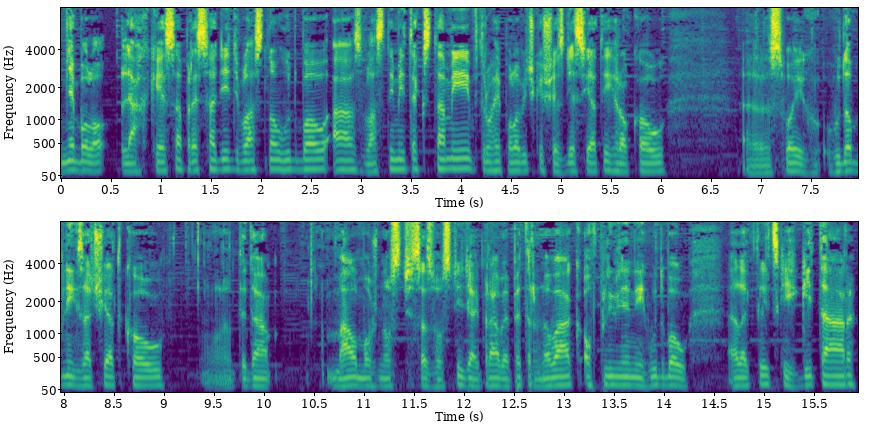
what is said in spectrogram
nebolo ľahké sa presadiť vlastnou hudbou a s vlastnými textami. V druhej polovičke 60. rokov e, svojich hudobných začiatkov e, teda mal možnosť sa zhostiť aj práve Petr Novák, ovplyvnený hudbou elektrických gitár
